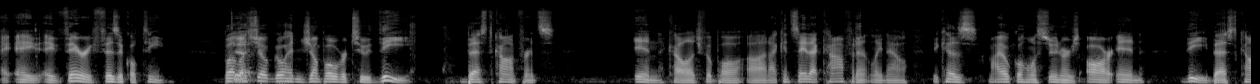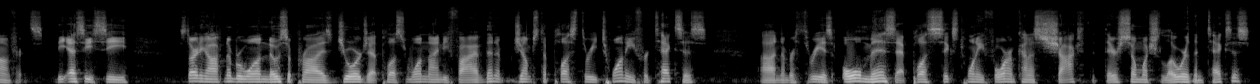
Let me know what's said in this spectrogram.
a, a, very physical team. But Yeah. let's go ahead and jump over to the best conference in college football, uh, and I can say that confidently now because my Oklahoma Sooners are in the best conference, the SEC. Starting off number one, no surprise, Georgia at plus one ninety five. Then it jumps to plus three twenty for Texas. Uh, number three is Ole Miss at plus 624. I'm kind of shocked that they're so much lower than Texas,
